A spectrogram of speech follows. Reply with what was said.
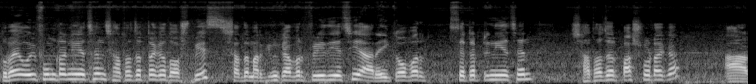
তো ভাই, ওই ফোমটা নিয়েছেন সাত হাজার টাকা দশ পিস সাথে মার্কিং কাভার ফ্রি দিয়েছি, আর এই কভার সেট আপটি নিয়েছেন সাত হাজার পাঁচশো টাকা। আর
